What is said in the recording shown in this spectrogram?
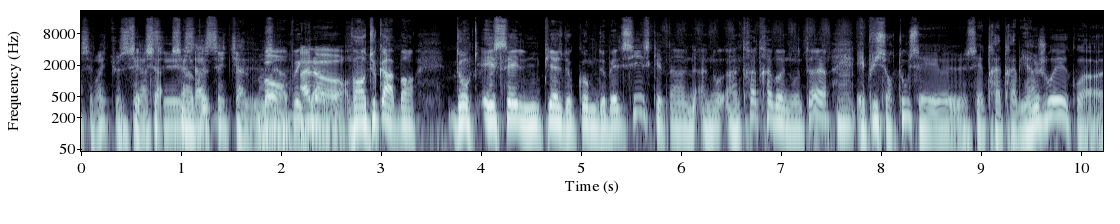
c'est vrai que c'est assez, un peu- assez calme. Bon, peu calme. alors- Enfin, en tout cas, bon. Donc, et c'est une pièce de Côme de Belsis, qui est un, un- un très très bon auteur. Mm. Et puis surtout, c'est c'est très très bien joué, quoi.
